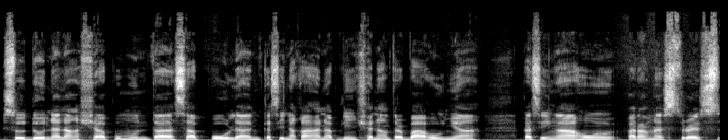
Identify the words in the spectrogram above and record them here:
So doon na lang siya pumunta sa Poland kasi nakahanap din siya ng trabaho niya. Kasi nga ho, parang na-stress,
